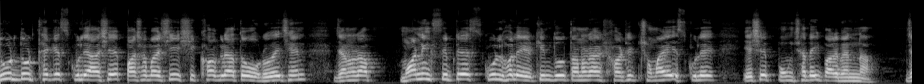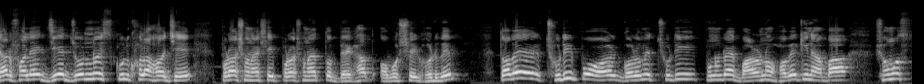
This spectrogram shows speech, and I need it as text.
দূর দূর থেকে স্কুলে আসে, পাশাপাশি শিক্ষকরা তো রয়েছেন যারা মর্নিং শিফটে স্কুল হলে কিন্তু তারা সঠিক সময়ে স্কুলে এসে পৌঁছাতেই পারবেন না। যার ফলে যে জন্য স্কুল খোলা হয়েছে পড়াশোনায়, সেই পড়াশোনার তো ব্যাঘাত অবশ্যই ঘটবে। তবে ছুটির পর, গরমের ছুটি পুনরায় বাড়ানো হবে কিনা বা সমস্ত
